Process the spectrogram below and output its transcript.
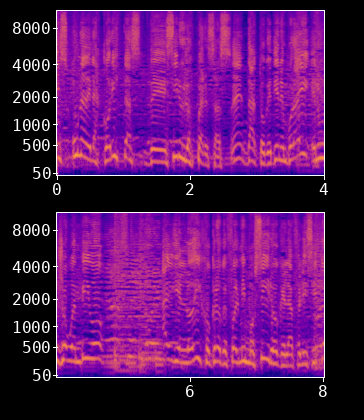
es una de las coristas de Ciro y los Persas. ¿eh? Dato que tienen por ahí en un show en vivo. Alguien lo dijo, creo que fue el mismo Ciro que la felicitó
